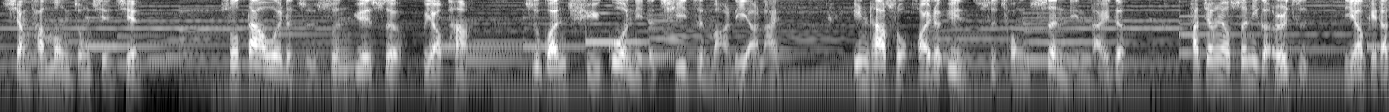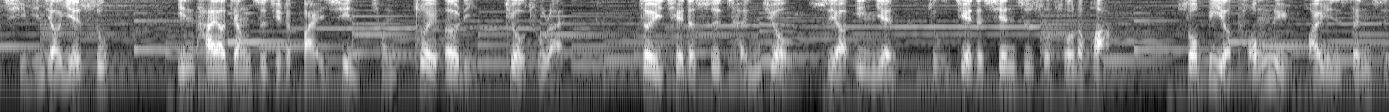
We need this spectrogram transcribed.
向他梦中显现，说：“大卫的子孙约瑟，不要怕，只管娶过你的妻子玛利亚来，因她所怀的孕是从圣灵来的。她将要生一个儿子，你要给他起名叫耶稣，因他要将自己的百姓从罪恶里。”救出来，这一切的事成就，是要应验主借着先知所说的话，说必有童女怀孕生子，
